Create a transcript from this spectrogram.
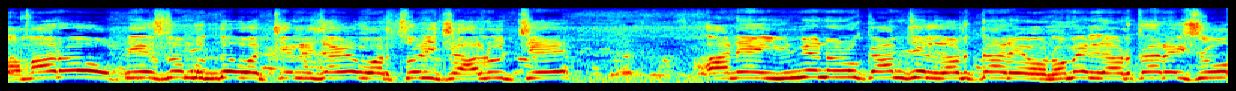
અમારો ઓપીએસનો મુદ્દો વચ્ચે નહીં જાય વર્ષોથી ચાલુ જ છે અને યુનિયનોનું કામ છે લડતા રહેવાનું અમે લડતા રહીશું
